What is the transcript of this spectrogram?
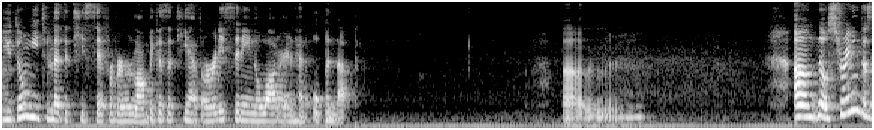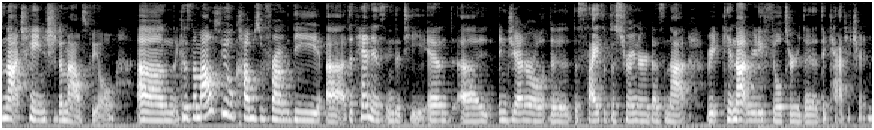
you don't need to let the tea sit for very long because the tea has already sitting in the water and had opened up. Um, um, no, straining does not change the mouthfeel um, because the mouthfeel comes from the uh, the tannins in the tea, and uh, in general, the, the size of the strainer does not re- cannot really filter the the catechin.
